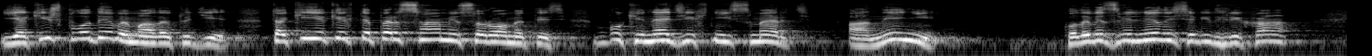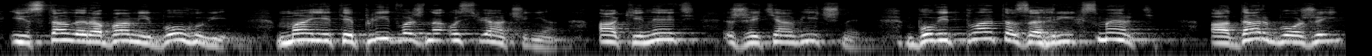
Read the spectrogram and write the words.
Які ж плоди ви мали тоді, такі, яких тепер самі соромитесь, бо кінець їхній смерть. А нині коли ви звільнилися від гріха і стали рабами Богові, маєте плід ваш освячення, а кінець життя вічне, бо відплата за гріх смерть, а дар Божий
